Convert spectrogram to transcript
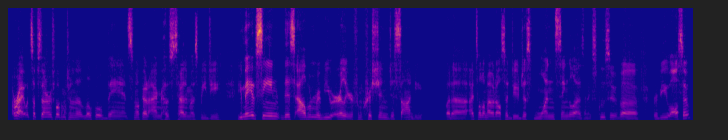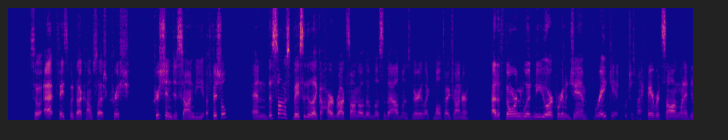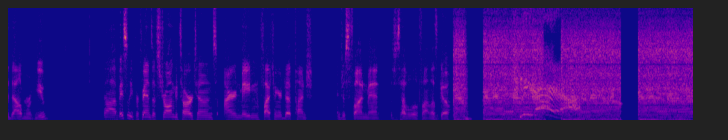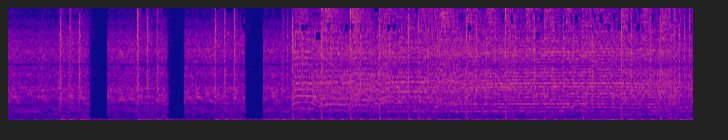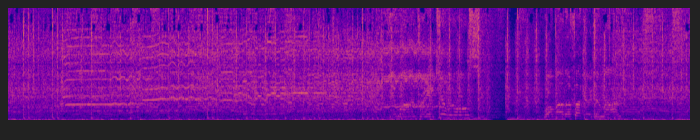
All right, what's up, stoners? Welcome to another local band Smokeout. I'm your host, Tyler Most BG. You may have seen this album review earlier from Christian Gisondi, but uh, I told him I would also do just one single as an exclusive uh, review also. So at facebook.com slash Chris, Christian Gisondi official. And this song is basically like a hard rock song, although most of the album is very like multi-genre. Out of Thornwood, New York, we're gonna jam "Break It," which was my favorite song when I did the album review. Uh, basically for fans of strong guitar tones, Iron Maiden, Five Finger Death Punch, and just fun, man. Let's just have a little fun. Let's go. You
